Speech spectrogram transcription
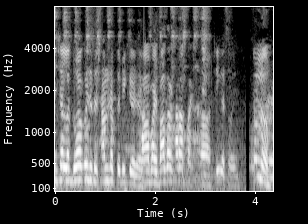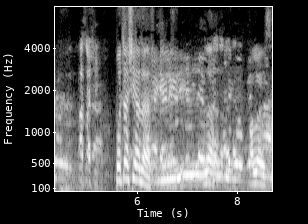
ইনশাল্লাহ দোয়া করে যেতে সামনে সপ্তাহে বিক্রি হয়ে যাবে হ্যাঁ ভাই বাজার খারাপ ভাই। ঠিক আছে ভাই। বলল পঁচাশি। হাজার। ভালো হয়েছে।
